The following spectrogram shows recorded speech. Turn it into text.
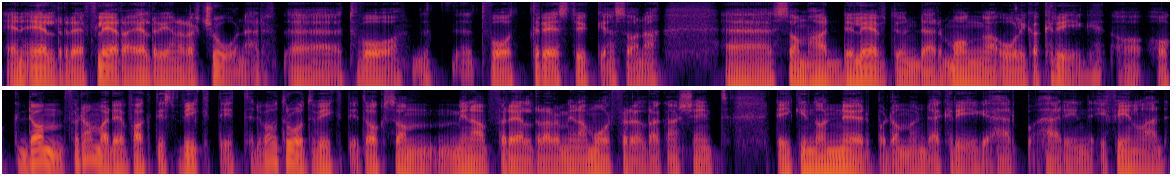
en äldre, flera äldre generationer, eh, två, två, tre stycken sådana, eh, som hade levt under många olika krig. Och, och de, för dem var det faktiskt viktigt. Det var otroligt viktigt. Också mina föräldrar och mina morföräldrar kanske inte, det gick inte någon nöd på dem under kriget här, här in, i Finland.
